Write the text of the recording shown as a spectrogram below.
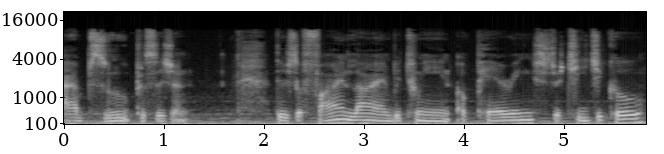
absolute precision. There's a fine line between appearing strategical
